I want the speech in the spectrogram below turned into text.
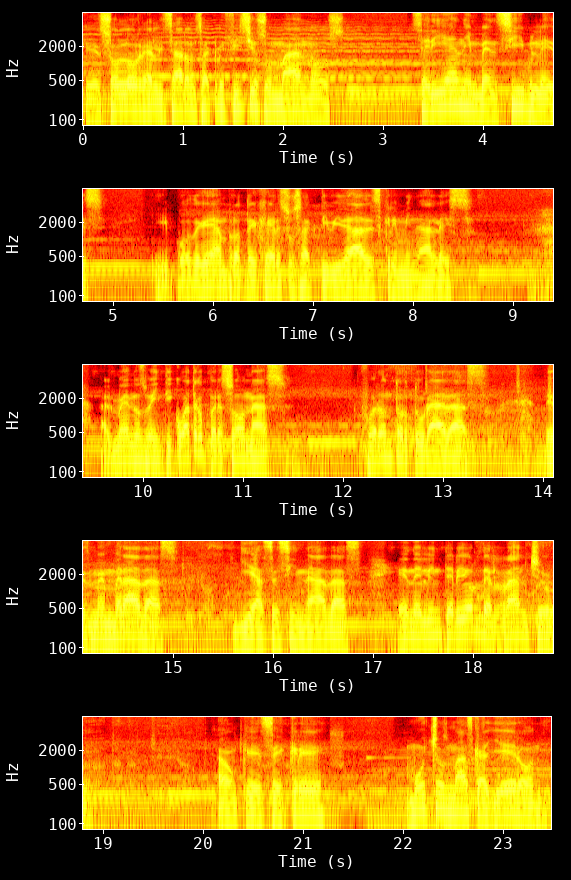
que solo realizaron sacrificios humanos serían invencibles y podrían proteger sus actividades criminales. Al menos 24 personas fueron torturadas, desmembradas y asesinadas en el interior del rancho. Aunque se cree, muchos más cayeron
